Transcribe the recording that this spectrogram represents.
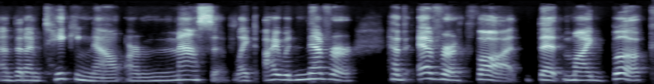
that i'm taking now are massive like i would never have ever thought that my book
